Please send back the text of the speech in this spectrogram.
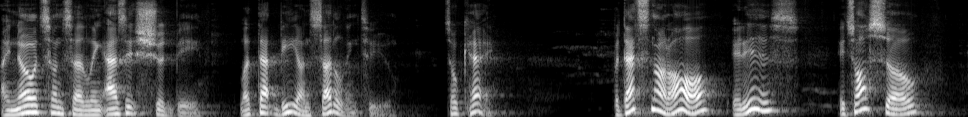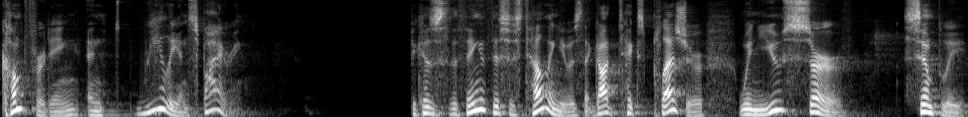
I know it's unsettling, as it should be. Let that be unsettling to you. It's okay. But that's not all it is, it's also comforting and really inspiring. Because the thing that this is telling you is that God takes pleasure when you serve simply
